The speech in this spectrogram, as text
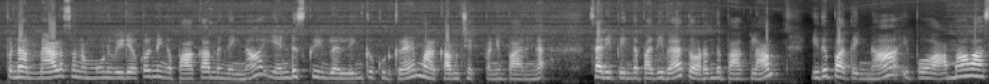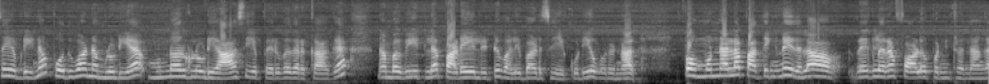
இப்போ நான் மேலே சொன்ன மூணு வீடியோக்கள் நீங்கள் பார்க்காம இருந்தீங்கன்னா எண்டு ஸ்க்ரீனில் லிங்க் கொடுக்குறேன். மறக்காமல் செக் பண்ணி பாருங்கள் சரி இப்போ இந்த பதிவை தொடர்ந்து பார்க்கலாம். இது பார்த்திங்கன்னா இப்போது அமாவாசை அப்படின்னா பொதுவாக நம்மளுடைய முன்னோர்களுடைய ஆசையை பெறுவதற்காக நம்ம வீட்டில் படையலிட்டு வழிபாடு செய்யக்கூடிய ஒரு நாள். இப்போ முன்னெல்லாம் பார்த்தீங்கன்னா இதெல்லாம் ரெகுலராக ஃபாலோ பண்ணிட்டு வந்தாங்க.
